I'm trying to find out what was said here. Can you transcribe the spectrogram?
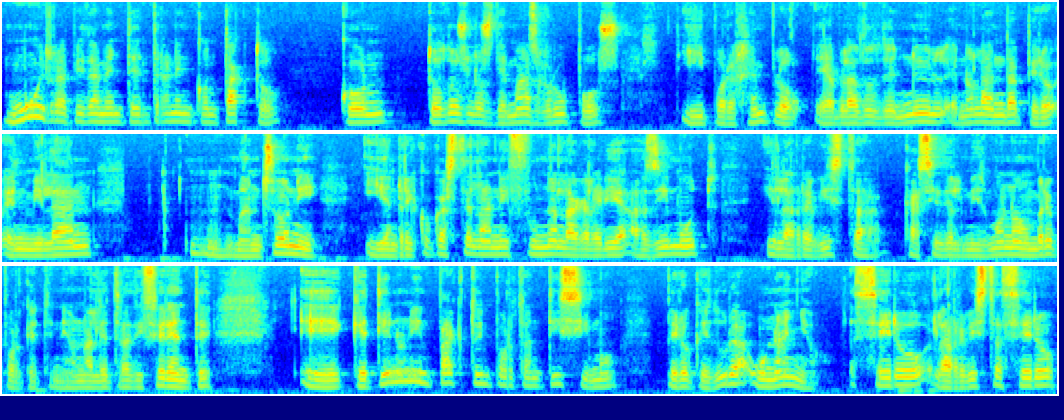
muy rápidamente entran en contacto con todos los demás grupos y, por ejemplo, he hablado de Null en Holanda, pero en Milán, Manzoni y Enrico Castellani fundan la galería Azimuth y la revista casi del mismo nombre, porque tenía una letra diferente, eh, que tiene un impacto importantísimo, pero que dura un año. Cero, la revista Cero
